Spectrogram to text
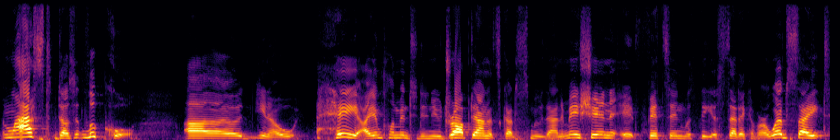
And last, does it look cool? Uh, you know, hey, I implemented a new dropdown, it's got a smooth animation, it fits in with the aesthetic of our website.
